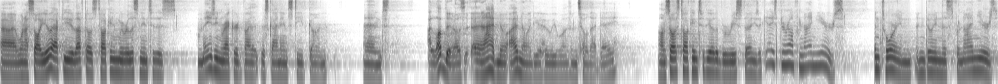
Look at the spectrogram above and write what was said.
Uh, when I saw you, after you left, I was talking, we were listening to this amazing record by this guy named Steve Gunn. And I loved it. I was, and I had no, I had no idea who he was until that day. Um, so I was talking to the other barista, and he's like, "Yeah, he's been around for nine years, been touring and doing this for nine years,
